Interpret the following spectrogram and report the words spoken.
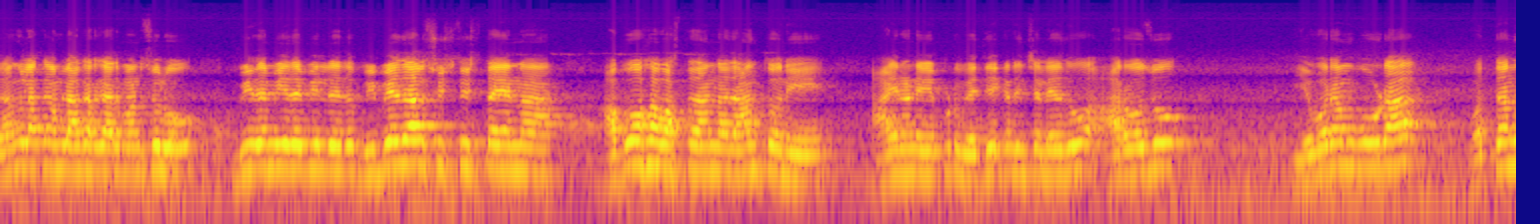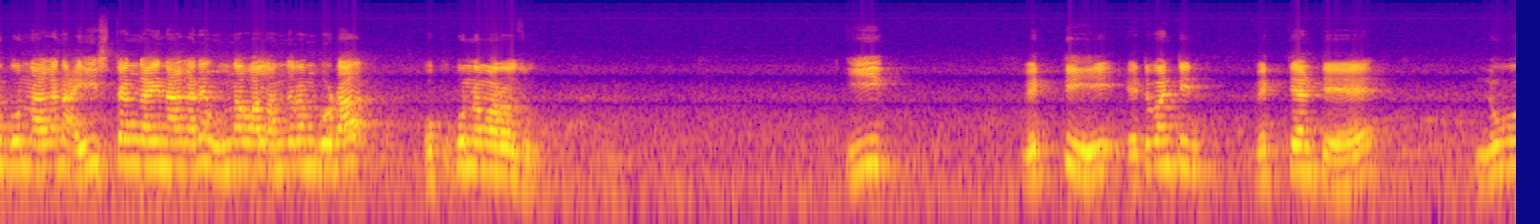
గంగుల కమలాకర్ గారి మనసులు బీద మీద వీళ్ళు విభేదాలు సృష్టిస్తాయన్న అపోహ వస్తుందన్న దాంతో ఆయనను ఎప్పుడు వ్యతిరేకరించలేదు. ఆ రోజు ఎవరం కూడా వద్దనుకున్నా కానీ అయిష్టంగా అయినా కానీ ఉన్న వాళ్ళందరం కూడా ఒప్పుకున్నాం ఆ రోజు. ఈ వ్యక్తి ఎటువంటి వ్యక్తి అంటే నువ్వు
